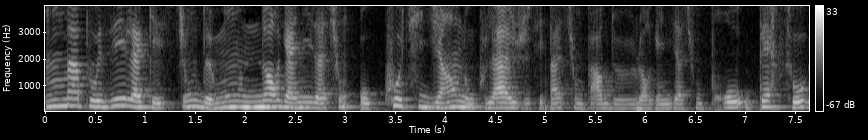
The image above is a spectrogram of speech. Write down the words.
On m'a posé la question de mon organisation au quotidien. Donc là, je ne sais pas si on parle de l'organisation pro ou perso,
